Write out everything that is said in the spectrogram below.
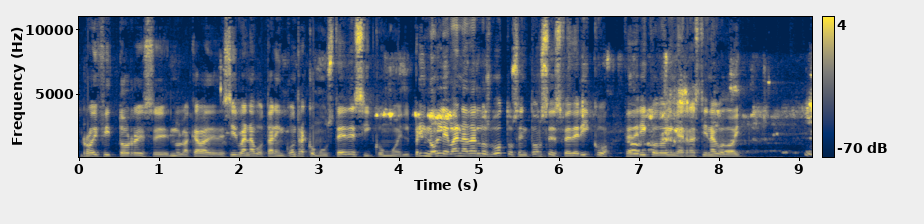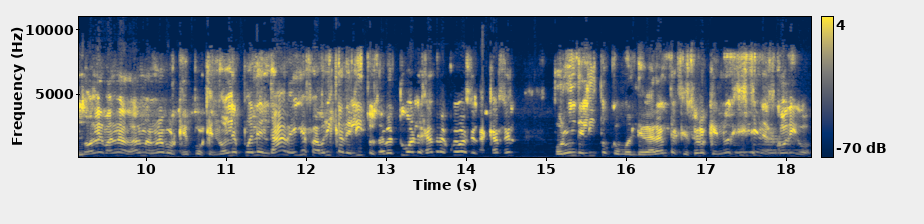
Roy Fit Torres, eh, nos lo acaba de decir, van a votar en contra como ustedes y como el PRI. No le van a dar los votos entonces, Federico, Federico Doña Ernestina Godoy. No le van a dar, Manuel, porque, porque no le pueden dar. Ella fabrica delitos. A ver, tú, Alejandra Cuevas, en la cárcel por un delito como el de garante accesorio que no existe en el código.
